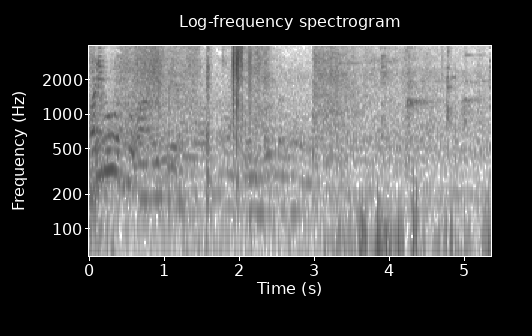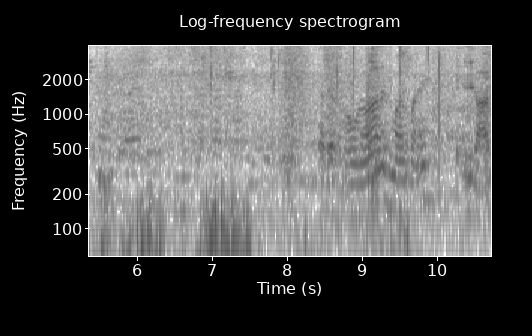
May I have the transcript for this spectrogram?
ਬੜੀ ਬਹੁਤ ਆ ਗਈ ਅਦਰ ਸਮਾਨ ਬਣੇ। ਇਹ ਰਾਤ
